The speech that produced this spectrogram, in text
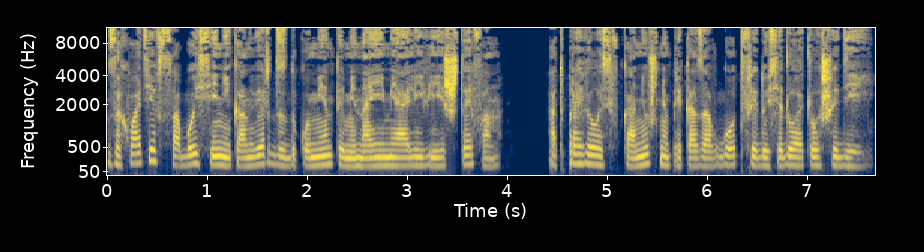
Захватив с собой синий конверт с документами на имя Оливии Штефан, отправилась в конюшню, приказав Готфриду седлать лошадей.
